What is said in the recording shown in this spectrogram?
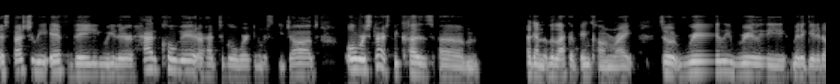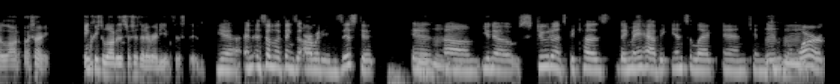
especially if they either had COVID or had to go work in risky jobs or were stressed because um, again the lack of income, right? So it really, really mitigated a lot. Sorry, increased a lot of the stressors that already existed. Yeah, and, and some of the things that already existed is mm-hmm. um, you know students because they may have the intellect and can do mm-hmm. the work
